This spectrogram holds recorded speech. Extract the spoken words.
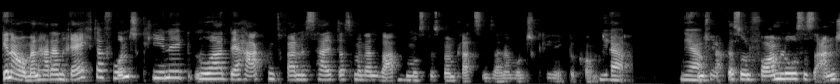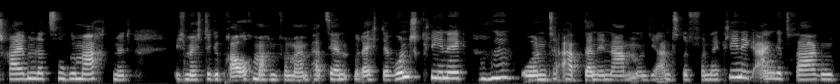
Genau, man hat ein Recht auf Wunschklinik, nur der Haken dran ist halt, dass man dann warten muss, bis man Platz in seiner Wunschklinik bekommt. Ja, ja. Und ich habe da so ein formloses Anschreiben dazu gemacht mit, ich möchte Gebrauch machen von meinem Patientenrecht der Wunschklinik Mhm. und habe dann den Namen und die Anschrift von der Klinik eingetragen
